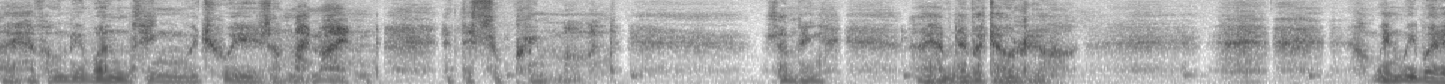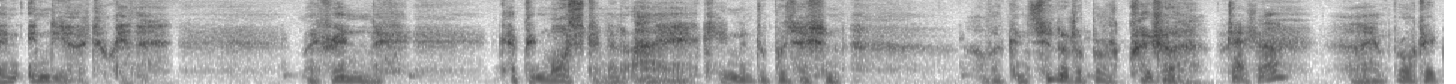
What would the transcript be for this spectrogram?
I have only one thing which weighs on my mind at this supreme moment. Something I have never told you. When we were in India together, my friend, Captain Morstan, and I came into possession of a considerable treasure. Treasure? I brought it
